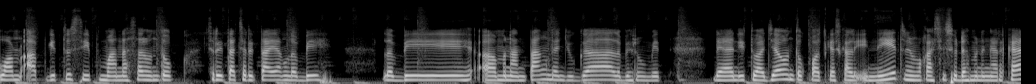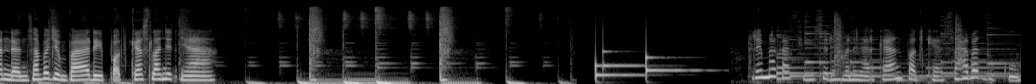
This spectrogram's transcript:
warm up gitu sih pemanasan untuk cerita-cerita yang lebih lebih uh, menantang dan juga lebih rumit. Dan itu aja untuk podcast kali ini. Terima kasih sudah mendengarkan dan sampai jumpa di podcast selanjutnya. Terima kasih sudah mendengarkan podcast Sahabat Buku.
